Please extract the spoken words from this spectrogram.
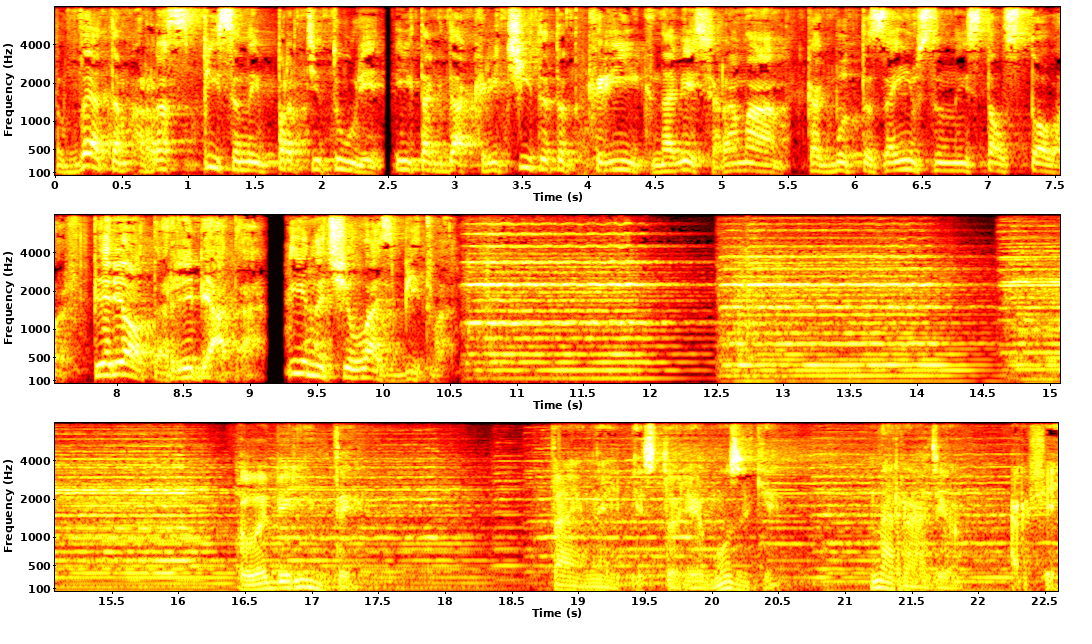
в этом расписанной партитуре. И тогда кричит этот крик на весь роман, как будто заимствованный из Толстого. Вперед, ребята! И началась битва. Лабиринты. Тайная история музыки на радио Орфей.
